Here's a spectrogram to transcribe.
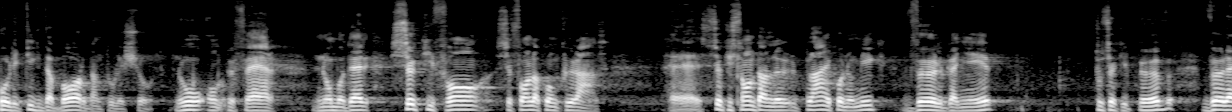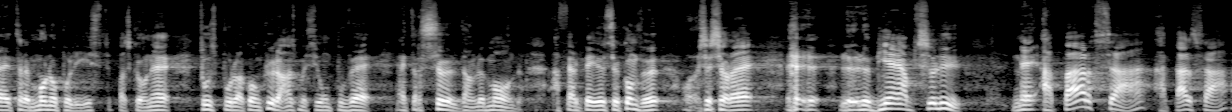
politique d'abord dans toutes les choses. Nous, on peut faire nos modèles. Ceux qui font, se font la concurrence, euh, ceux qui sont dans le plan économique veulent gagner tout ce qu'ils peuvent veulent être monopolistes, parce qu'on est tous pour la concurrence, mais si on pouvait être seul dans le monde à faire payer ce qu'on veut, ce serait le, bien absolu. Mais à part ça, à part ça,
